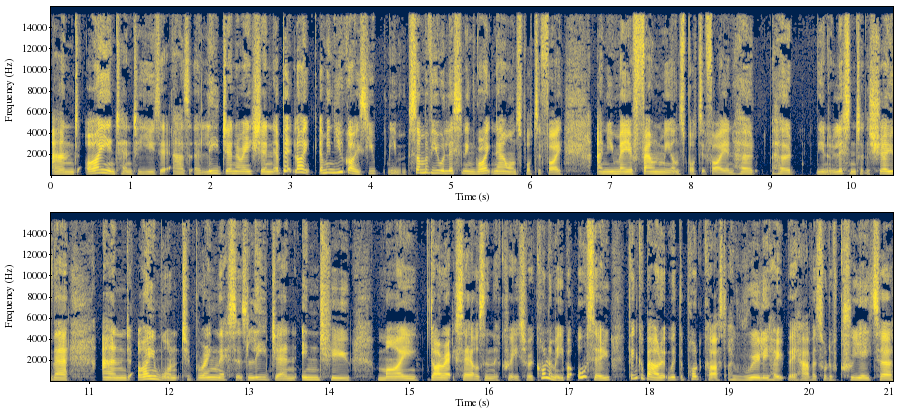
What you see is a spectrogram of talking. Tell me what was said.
And I intend to use it as a lead generation, a bit like, I mean, you guys, you, you some of you are listening right now on Spotify, and you may have found me on Spotify and heard heard you know, listen to the show there. And I want to bring this as lead gen into my direct sales in the creator economy. But also think about it with the podcast. I really hope they have a sort of creator.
